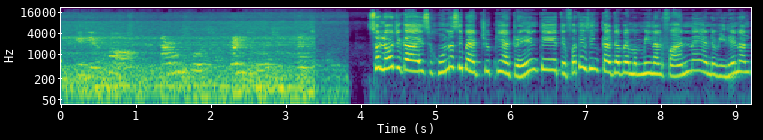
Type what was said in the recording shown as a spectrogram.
Gideon Park, Haroldwood, Brentwood, and so ਲੋ ਜੀ ਗਾਇਸ ਹੁਣ ਅਸੀਂ ਬੈਠ ਚੁੱਕੇ ਹਾਂ ਟ੍ਰੇਨ ਤੇ ਤੇ ਫਤਿਹ ਸਿੰਘ ਕਰਦਾ ਪਿਆ ਮੰਮੀ ਨਾਲ ਫਨ ਐਂਡ ਵੀਰੇ ਨਾਲ।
